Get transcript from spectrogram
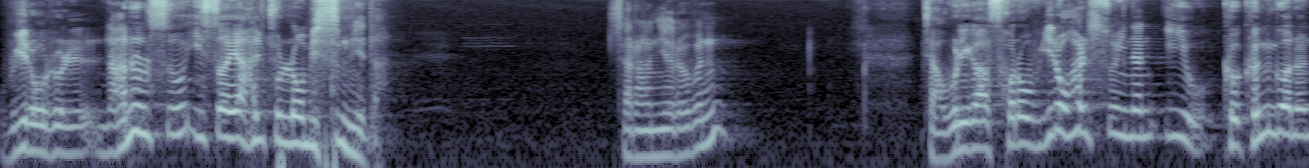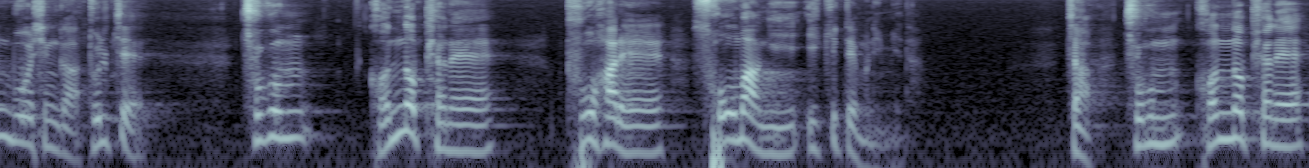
위로를 나눌 수 있어야 할 줄로 믿습니다. 사랑하는 여러분, 자, 우리가 서로 위로할 수 있는 이유, 그 근거는 무엇인가? 둘째, 죽음 건너편에 부활의 소망이 있기 때문입니다. 자, 죽음 건너편에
